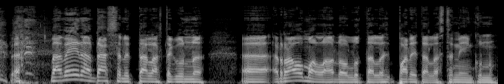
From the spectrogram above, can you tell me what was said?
mä meinaan tässä nyt tällaista, kun ää, Raumalla on ollut tälla, pari tällaista niin kuin,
